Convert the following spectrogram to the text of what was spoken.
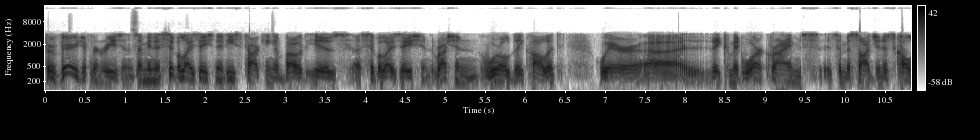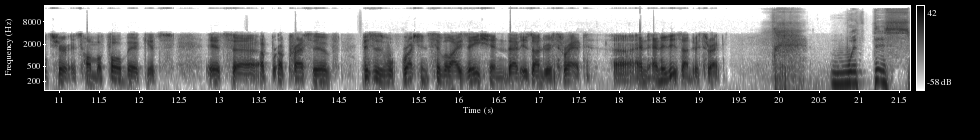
For very different reasons. I mean, the civilization that he's talking about is a civilization, the Russian world, they call it, where uh, they commit war crimes. It's a misogynist culture. It's homophobic. It's it's uh, oppressive. This is Russian civilization that is under threat, uh, and and it is under threat. With this,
